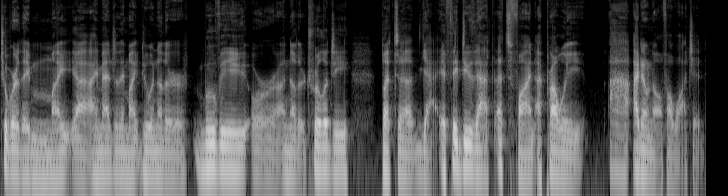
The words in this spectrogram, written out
to where they might, uh, I imagine they might do another movie or another trilogy. But uh, yeah, if they do that, that's fine. I probably, uh, I don't know if I'll watch it.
